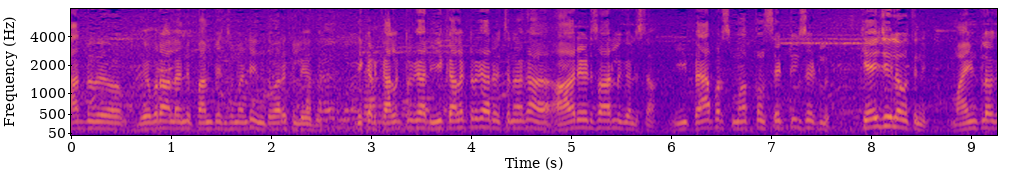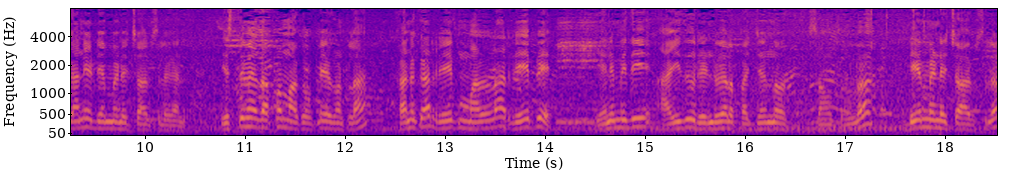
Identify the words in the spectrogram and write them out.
ఆర్డర్ వివరాలన్నీ పంపించమంటే ఇంతవరకు లేదు. ఇక్కడ కలెక్టర్ గారు ఈ కలెక్టర్ గారు వచ్చినాక ఆరేడు సార్లు కలిసాం ఈ పేపర్స్ మొత్తం సెట్లు సెట్లు కేజీలు అవుతున్నాయి. మా ఇంట్లో కానీ డిఎంఎన్హెచ్ ఆఫీసులో కానీ ఇష్టమే తప్ప మాకు ఉపయోగంట్లా కనుక రేపు మళ్ళా రేపే ఎనిమిది ఐదు రెండు వేల పద్దెనిమిదవ సంవత్సరంలో డిఎంఎన్హెచ్ ఆఫీసులో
